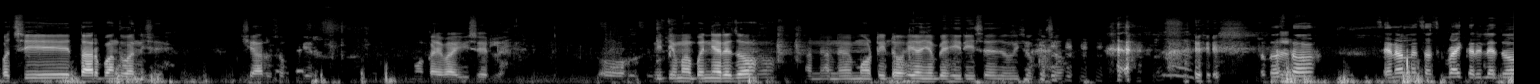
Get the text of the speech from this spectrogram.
પછી તાર બાંધવાની છે. ચારું સફીર મકાઈ વાવી છે એટલે. તો વિડીયોમાં બન્યા રહેજો. અને અને મોટી ડોહી અહીંયા બેહી છે, જોઈ શકો છો. તો દોસ્તો, ચેનલને સબસ્ક્રાઈબ કરી લેજો.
